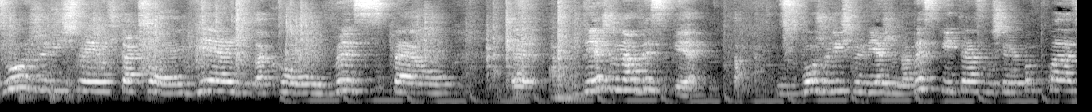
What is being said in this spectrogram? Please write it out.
Złożyliśmy już taką wieżę, taką wyspę. e, Wieżę na wyspie. Tak. Złożyliśmy wieżę na wyspie i teraz musimy podkładać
